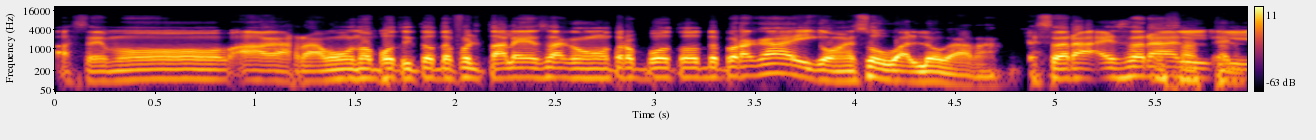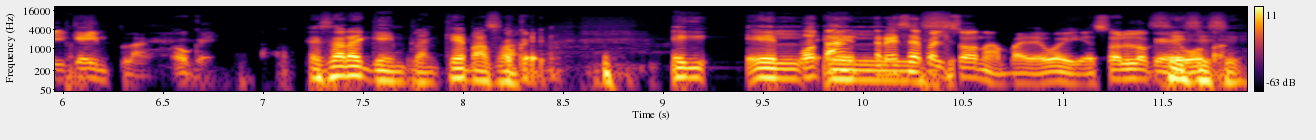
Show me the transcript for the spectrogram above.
hacemos, agarramos unos votitos de fortaleza con otros votos de por acá y con eso Ubaldo gana. Eso era, eso era el, game plan, ok. Ese era el game plan. ¿Qué pasa? El, Votan 13 personas, by the way, eso es lo que sí, Sí, sí.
